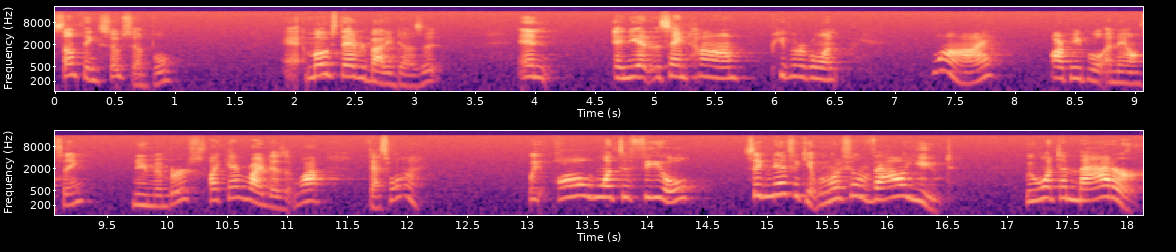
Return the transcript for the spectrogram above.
Something so simple Eh, most everybody does it. And and yet at the same time, people are going, why are people announcing new members? Like everybody does it. Why? That's why. We all want to feel significant. We want to feel valued. We want to matter.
